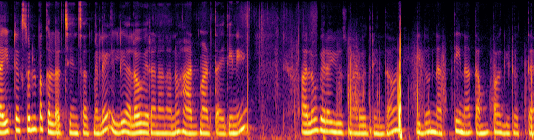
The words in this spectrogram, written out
ಲೈಟಾಗಿ ಸ್ವಲ್ಪ ಕಲರ್ ಚೇಂಜ್ ಆದಮೇಲೆ ಇಲ್ಲಿ ಅಲೋವೆರಾನ ನಾನು ಆ್ಯಡ್ ಮಾಡ್ತಾ ಇದ್ದೀನಿ. ಅಲೋವೆರಾ ಯೂಸ್ ಮಾಡೋದ್ರಿಂದ ಇದು ನತ್ತಿನ ತಂಪಾಗಿಡುತ್ತೆ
